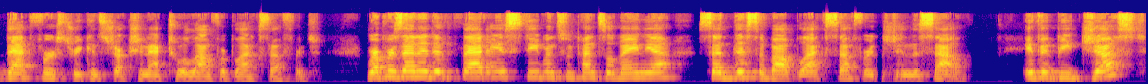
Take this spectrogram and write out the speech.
that first Reconstruction Act to allow for Black suffrage. Representative Thaddeus Stevens from Pennsylvania said this about Black suffrage in the South If it be just,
